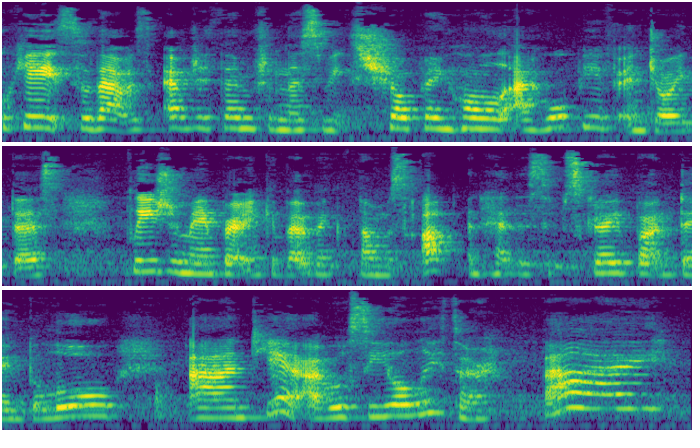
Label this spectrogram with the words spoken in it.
Okay, so that was everything from this week's shopping haul. I hope you've enjoyed this. Please remember and give it a big thumbs up and hit the subscribe button down below. And yeah, I will see you all later. Bye!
